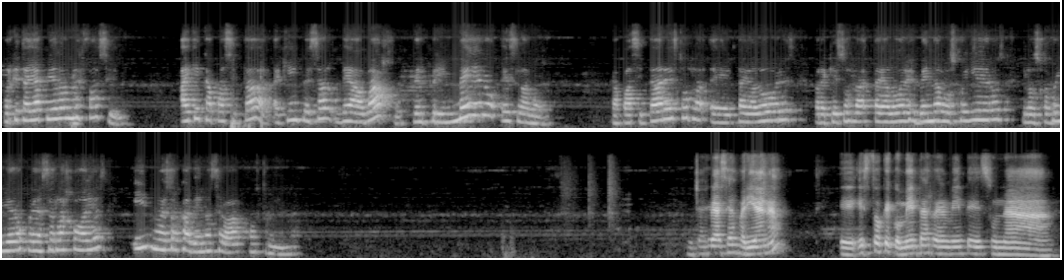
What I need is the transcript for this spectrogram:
Porque tallar piedra no es fácil. Hay que capacitar, hay que empezar de abajo, del primero eslabón. Capacitar estos eh, talladores, para que esos talladores vendan los joyeros, que los joyeros puedan hacer las joyas y nuestra cadena se va construyendo. Muchas gracias, Mariana. Eh, esto que comentas realmente es una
